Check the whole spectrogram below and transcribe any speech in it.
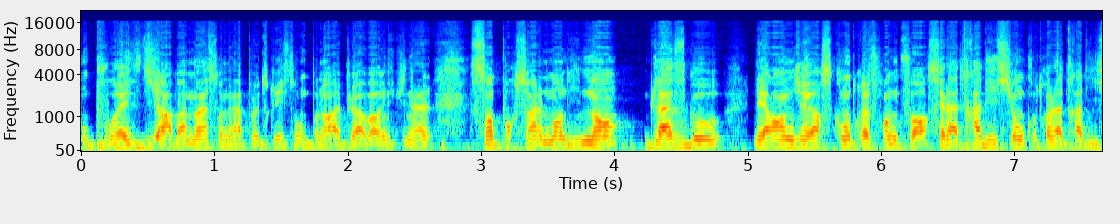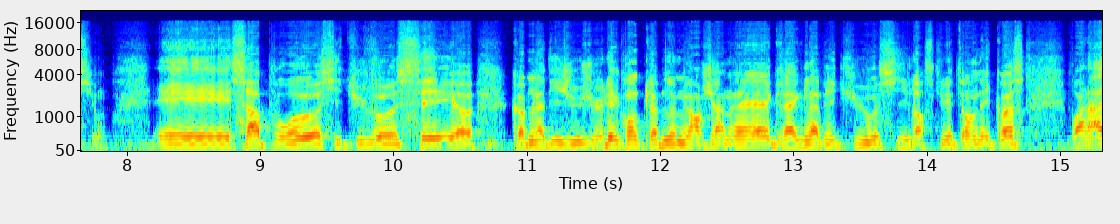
on pourrait se dire, ah bah mince, on est un peu triste, on aurait pu avoir une finale 100% allemande. dit non, Glasgow, les Rangers contre Francfort, c'est la tradition contre la tradition. Et ça, pour eux, si tu veux, c'est, euh, comme l'a dit Juju, les grands clubs ne meurent jamais. Greg l'a vécu aussi lorsqu'il était en Écosse. Voilà,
